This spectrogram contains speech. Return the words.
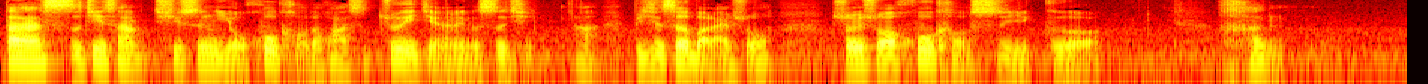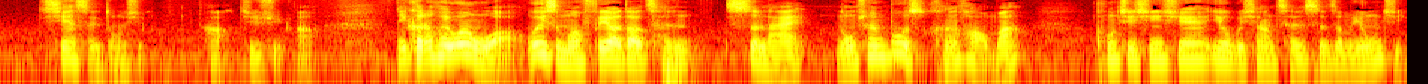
当然，实际上其实你有户口的话是最简单的一个事情啊，比起社保来说，所以说户口是一个很现实的东西。好，继续啊，你可能会问我，为什么非要到城市来？农村不是很好吗？空气新鲜，又不像城市这么拥挤。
